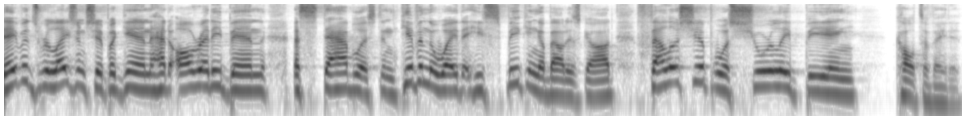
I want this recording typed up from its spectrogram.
David's relationship, again, had already been established. And given the way that he's speaking about his God, fellowship was surely being cultivated.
